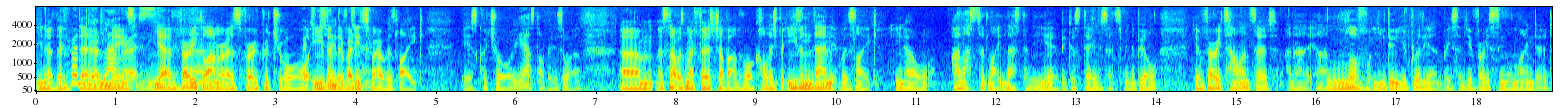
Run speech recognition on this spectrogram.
you know, they're amazing. Yeah, very Um, glamorous, very couture. Even the couture. ready-to-wear was like, is couture. You know, Yeah. it's not ready to wear. Um, and so that was my first job out of the Royal College. But even then, it was like, you know, I lasted like less than a year because David said to me, Nabil, you're very talented and I, I love what you do. You're brilliant. But he said, you're very single-minded.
